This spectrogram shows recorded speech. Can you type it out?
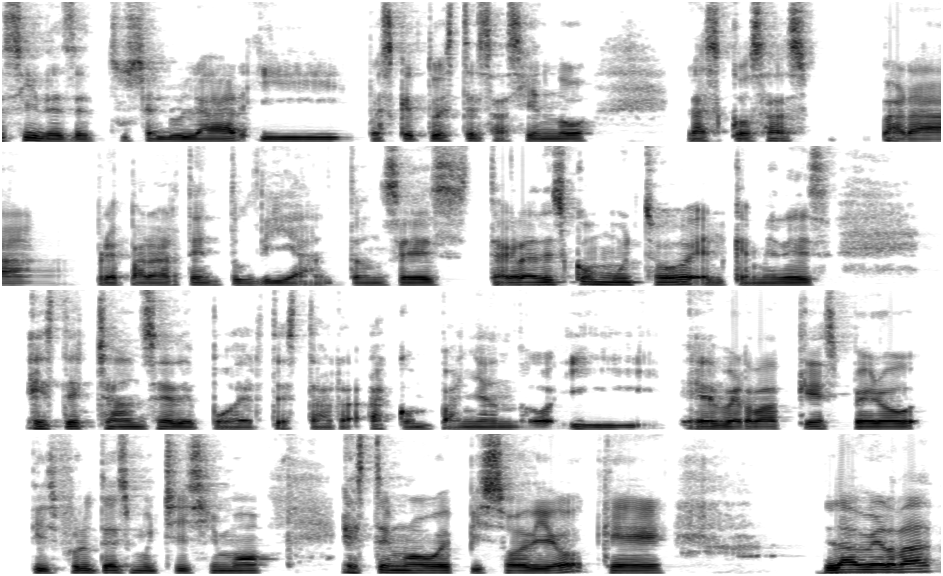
sí, desde tu celular y pues que tú estés haciendo las cosas para prepararte en tu día. Entonces, te agradezco mucho el que me des este chance de poderte estar acompañando y es verdad que espero disfrutes muchísimo este nuevo episodio que la verdad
